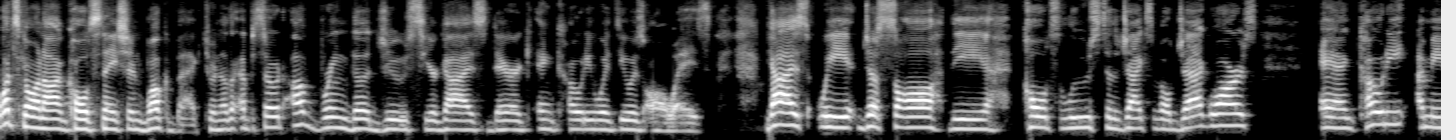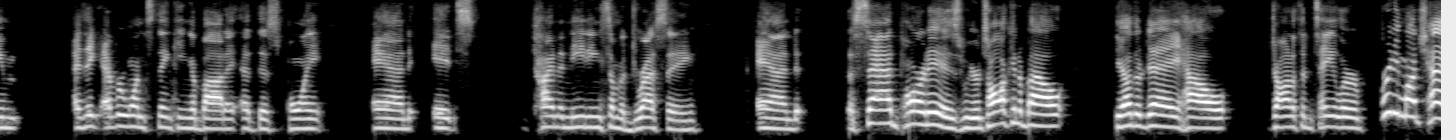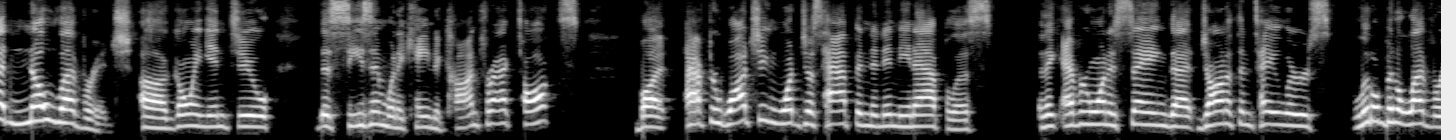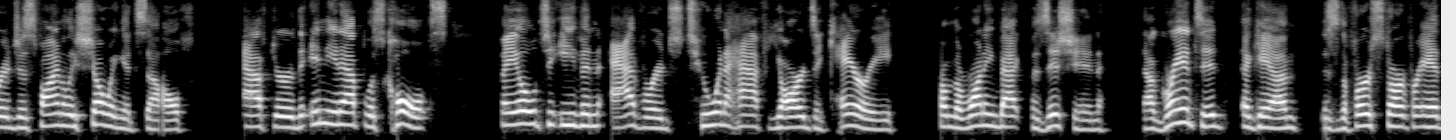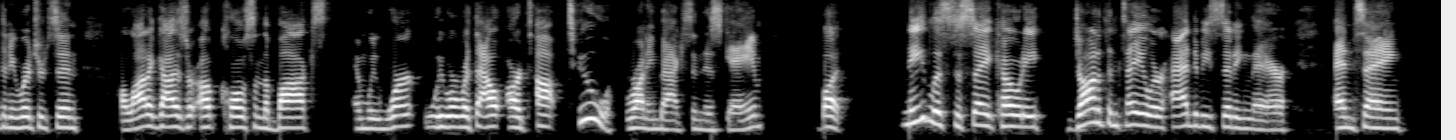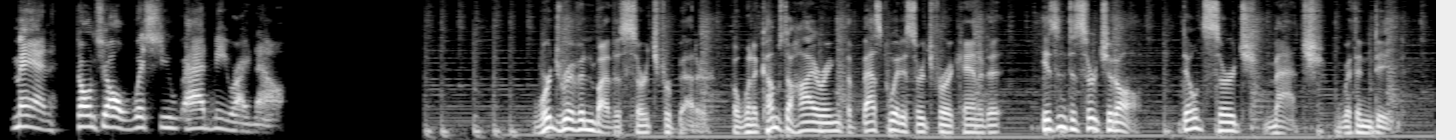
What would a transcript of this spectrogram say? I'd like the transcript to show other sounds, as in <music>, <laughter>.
What's going on, Colts Nation? Welcome back to another episode of Bring the Juice here, guys. Derek and Cody with you as always. Guys, we just saw the Colts lose to the Jacksonville Jaguars. And Cody, I mean, I think everyone's thinking about it at this point, and it's kind of needing some addressing. And the sad part is, we were talking about the other day how Jonathan Taylor pretty much had no leverage uh, going into this season when it came to contract talks. But after watching what just happened in Indianapolis, I think everyone is saying that Jonathan Taylor's little bit of leverage is finally showing itself after the Indianapolis Colts failed to even average two and a half yards a carry from the running back position. Now, granted, again, this is the first start for Anthony Richardson. A lot of guys are up close in the box, and we weren't we were without our top two running backs in this game. But needless to say, Cody, Jonathan Taylor had to be sitting there and saying, Man, don't y'all wish you had me right now? We're driven by the search for better. But when it comes to hiring, the best way to search for a candidate isn't to search at all. Don't search match with Indeed.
